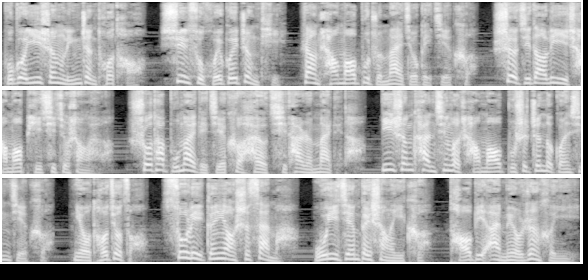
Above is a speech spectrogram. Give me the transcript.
不过医生临阵脱逃，迅速回归正题，让长毛不准卖酒给杰克。涉及到利益，长毛脾气就上来了，说他不卖给杰克，还有其他人卖给他。医生看清了长毛不是真的关心杰克，扭头就走。苏丽跟药师赛马，无意间被上了一课，逃避爱没有任何意义，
